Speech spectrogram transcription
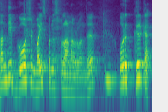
சந்தீப் கோஷன் வைஸ் பிரின்சிபல் ஆனவர் வந்து ஒரு கிறுக்கன்.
